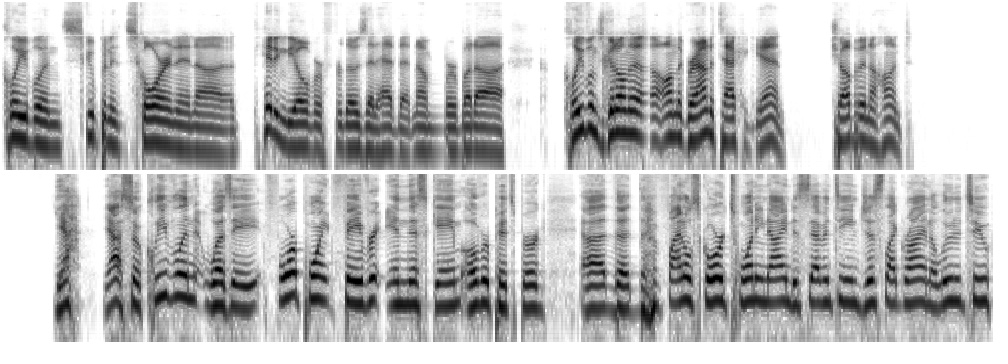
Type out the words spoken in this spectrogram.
Cleveland scooping and scoring and uh, hitting the over for those that had that number. But uh, Cleveland's good on the on the ground attack again. Chubb in a hunt. Yeah, yeah, so Cleveland was a four point favorite in this game over Pittsburgh. Uh, the, the final score 29 to 17, just like Ryan alluded to,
